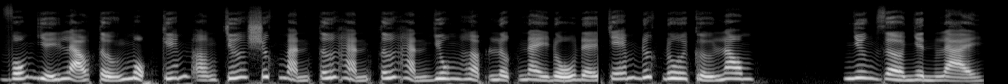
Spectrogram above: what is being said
Vốn dĩ lão tưởng một kiếm ẩn chứa sức mạnh tứ hạnh tứ hạnh dung hợp lực này đủ để chém đứt đuôi cự long. Nhưng giờ nhìn lại,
